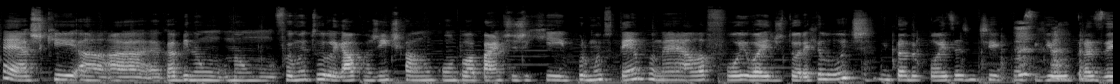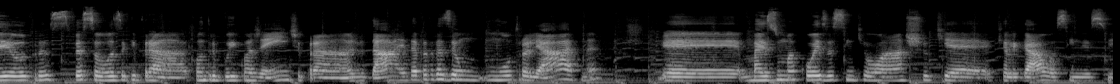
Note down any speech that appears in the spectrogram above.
É, acho que a, a Gabi não, não foi muito legal com a gente, que ela não contou a parte de que por muito tempo, né, ela foi a editora que lute, então depois a gente conseguiu trazer outras pessoas aqui para contribuir com a gente, para ajudar, até para trazer um, um, outro olhar, né? É, mas uma coisa assim que eu acho que é, que é legal assim nesse,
